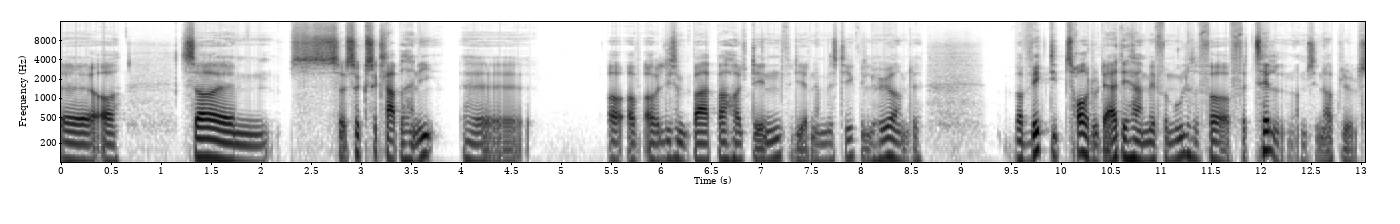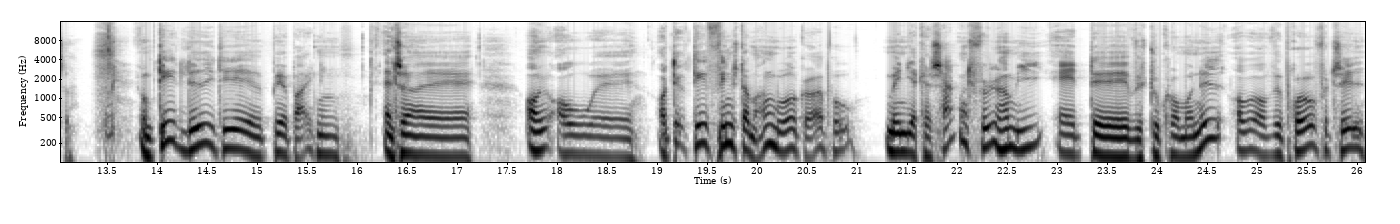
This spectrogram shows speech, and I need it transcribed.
øh, og så, øh, så, så, så klappede han i, øh, og, og, og ligesom bare, bare holdt det inde, fordi at, hvis de ikke ville høre om det. hvor vigtigt tror du, det er det her med at få mulighed for at fortælle om sine oplevelser? Om det er et led i det øh, bearbejdning. Altså, øh, og, og, øh, og det, det findes der mange måder at gøre på. Men jeg kan sagtens følge ham i, at øh, hvis du kommer ned og, og vil prøve at fortælle,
